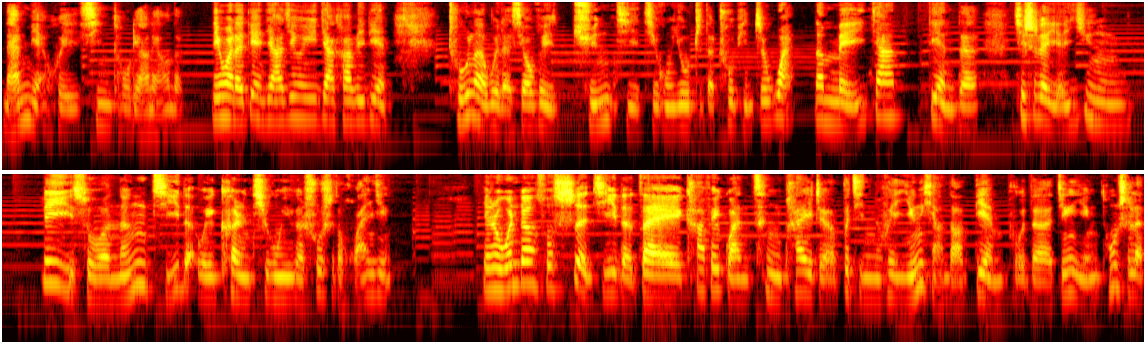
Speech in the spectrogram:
难免会心头凉凉的。另外呢，店家经营一家咖啡店，除了为了消费群体提供优质的出品之外，那每一家。店的其实呢，也应力所能及的为客人提供一个舒适的环境。也是文章所涉及的，在咖啡馆蹭拍者，不仅会影响到店铺的经营，同时呢，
